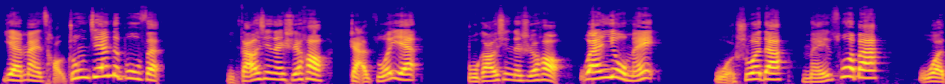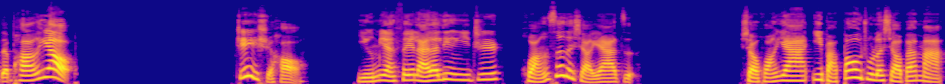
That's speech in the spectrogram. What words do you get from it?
燕麦草中间的部分。你高兴的时候眨左眼，不高兴的时候弯右眉。我说的没错吧，我的朋友？这时候。迎面飞来了另一只黄色的小鸭子，小黄鸭一把抱住了小斑马。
